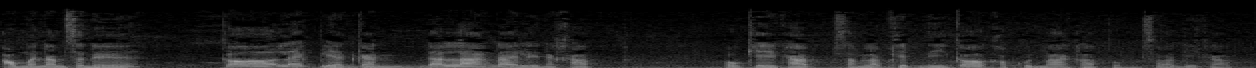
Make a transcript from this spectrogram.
เอามานำเสนอ ก็แลกเปลี่ยนกันด้านล่างได้เลยนะครับ โอเคครับสำหรับคลิปนี้ก็ขอบคุณมากครับผม สวัสดีครับ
